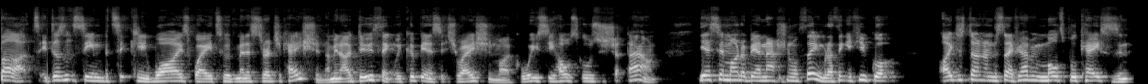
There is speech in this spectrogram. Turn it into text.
but it doesn't seem particularly wise way to administer education. I mean, I do think we could be in a situation, Michael, where you see whole schools just shut down. Yes, it might not be a national thing, but I think if you've got, I just don't understand. If you're having multiple cases in,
